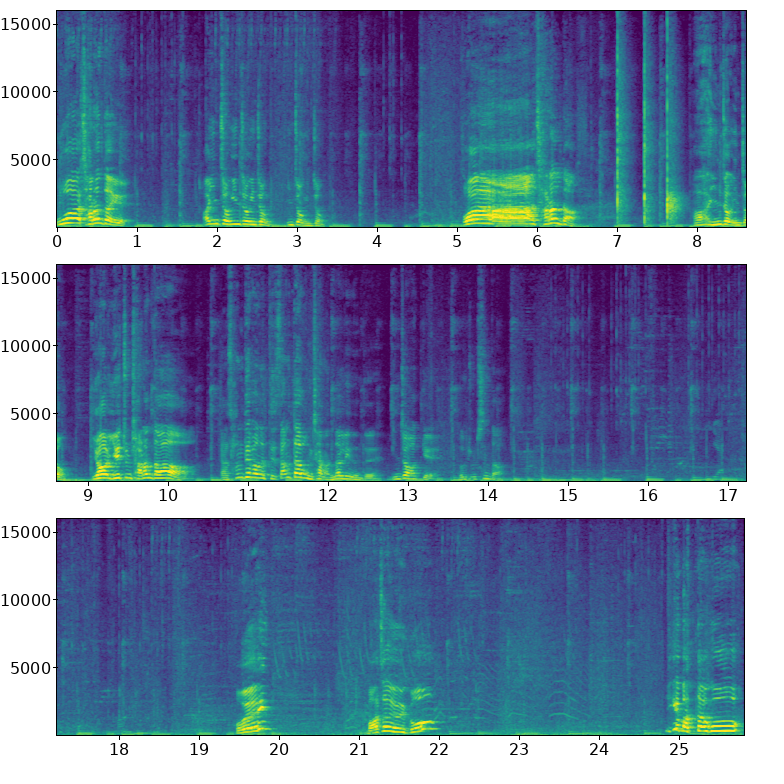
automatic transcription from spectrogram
우와 잘한다 얘. 아 인정 인정 인정 인정 인정. 와 잘한다. 아 인정 인정. 야 얘 좀 잘한다. 야 상대방한테 쌍따봉 잘 안 날리는데. 인정할게. 넌 좀 친다. 어잉? 맞아요 이거? 이게 맞다고?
